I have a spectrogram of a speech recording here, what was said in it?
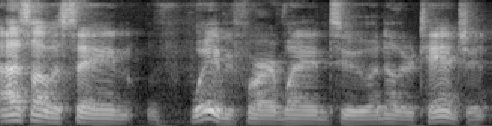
as I was saying way before I went into another tangent,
